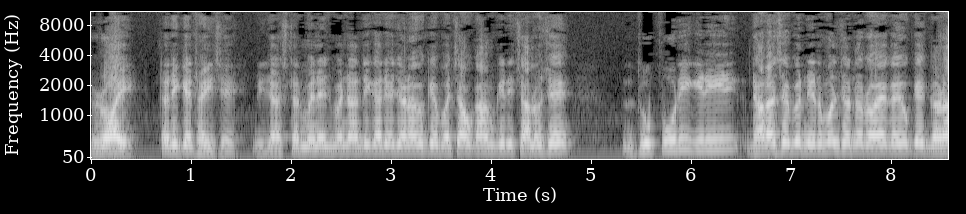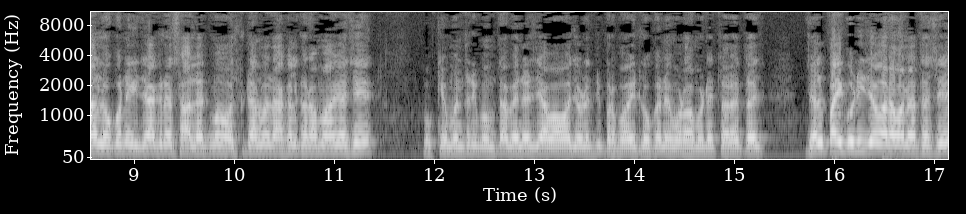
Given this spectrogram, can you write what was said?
રોય તરીકે થઈ છે. ડિઝાસ્ટર મેનેજમેન્ટના અધિકારીએ જણાવ્યું કે બચાવ કામગીરી ચાલુ છે. ધુપુરીગીરી ધારાસભ્ય નિર્મલચંદ્ર રોયે કહ્યું કે ઘણા લોકોને ઇજાગ્રસ્ત હાલતમાં હોસ્પિટલમાં દાખલ કરવામાં આવ્યા છે. મુખ્યમંત્રી મમતા બેનર્જી આ વાવાઝોડાથી પ્રભાવિત લોકોને મળવા માટે તરત જ જલપાઈગુડી જવા રવાના થશે.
